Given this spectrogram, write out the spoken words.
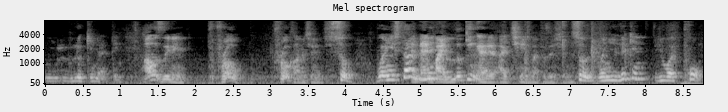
looking at things? I was leaning pro pro climate change, So when you start and then by looking at it, I changed my position. So when you're looking, you were poor.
